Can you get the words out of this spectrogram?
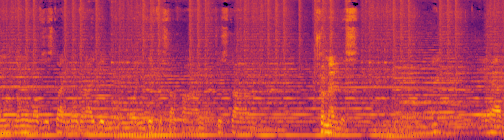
no one, no one loves this guy more than I did. More than what he did for stuff. Um, just um, tremendous. They have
